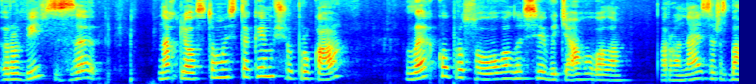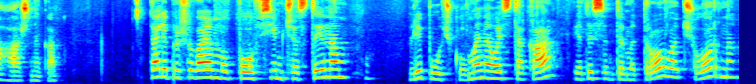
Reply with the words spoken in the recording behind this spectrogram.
робіть з нахльостом ось таким, щоб рука легко просовувалася і витягувала органайзер з багажника. Далі пришиваємо по всім частинам ліпучку. У мене ось така 5-сантиметрова, чорна.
